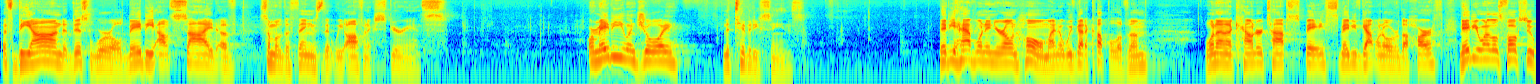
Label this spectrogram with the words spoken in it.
that's beyond this world, maybe outside of some of the things that we often experience. Or maybe you enjoy nativity scenes. Maybe you have one in your own home. I know we've got a couple of them. One on a countertop space. Maybe you've got one over the hearth. Maybe you're one of those folks who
